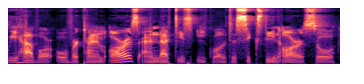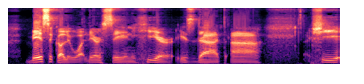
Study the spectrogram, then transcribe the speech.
We have our overtime hours and that is equal to 16 hours. So basically what they're saying here is that uh, she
